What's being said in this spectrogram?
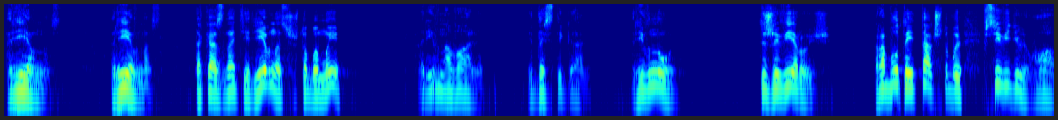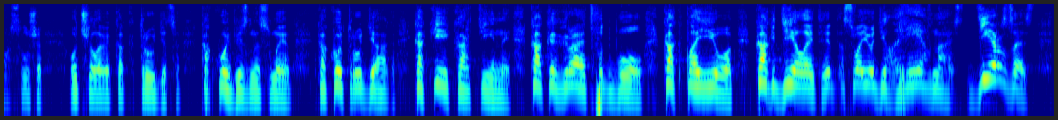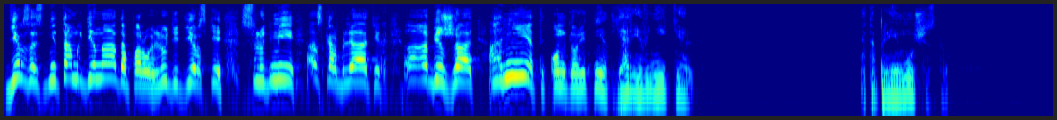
ревность, ревность такая, знаете, ревность, чтобы мы ревновали и достигали. Ревнуй. Ты же верующий. Работай так, чтобы все видели, вау, слушай, вот человек как трудится, какой бизнесмен, какой трудяга, какие картины, как играет футбол, как поет, как делает свое дело. Ревность, дерзость. Дерзость не там, где надо порой. Люди дерзкие с людьми, оскорблять их, обижать. А нет, он говорит, нет, я ревнитель. Это преимущество.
